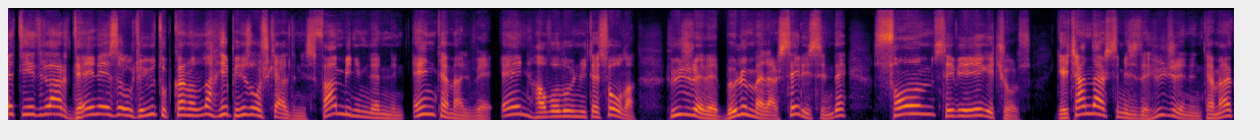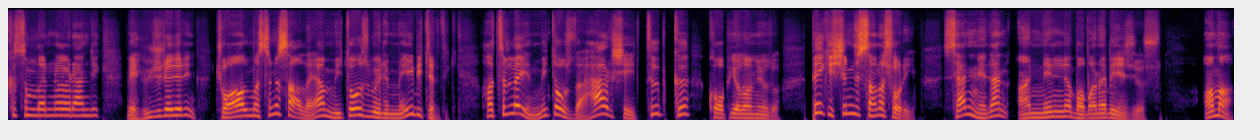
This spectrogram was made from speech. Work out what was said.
Evet yediler DNZ Hoca YouTube kanalına hepiniz hoş geldiniz. Fen bilimlerinin en temel ve en havalı ünitesi olan hücre ve bölünmeler serisinde son seviyeye geçiyoruz. Geçen dersimizde hücrenin temel kısımlarını öğrendik ve hücrelerin çoğalmasını sağlayan mitoz bölünmeyi bitirdik. Hatırlayın mitozda her şey tıpkı kopyalanıyordu. Peki şimdi sana sorayım. Sen neden annenle babana benziyorsun? Ama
